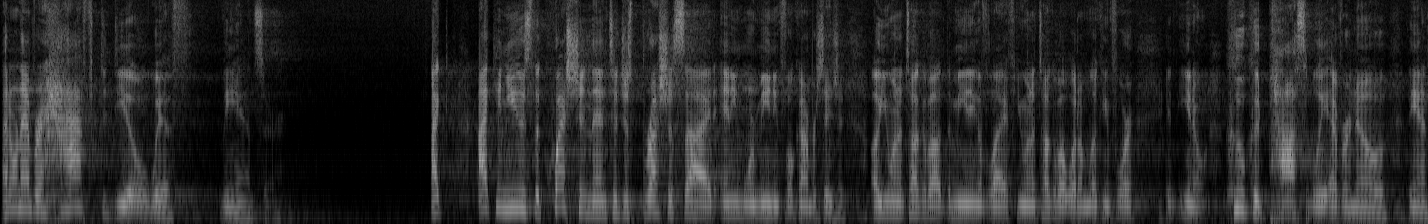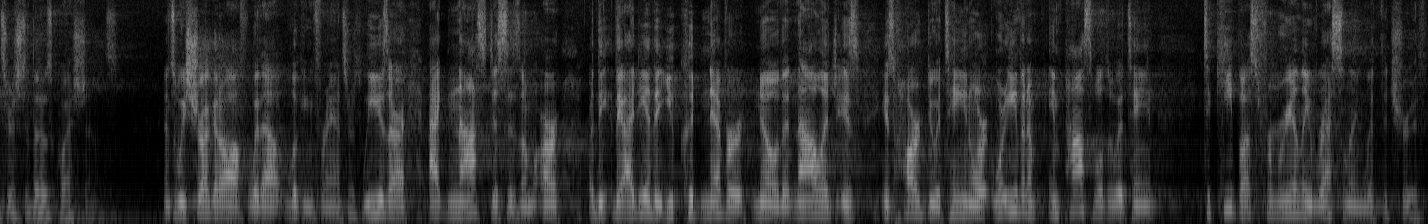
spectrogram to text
I don't ever have to deal with the answer. I, I can use the question then to just brush aside any more meaningful conversation. Oh, you want to talk about the meaning of life? You want to talk about what I'm looking for? It, you know, who could possibly ever know the answers to those questions? And so we shrug it off without looking for answers. We use our agnosticism, or, or the, the idea that you could never know, that knowledge is, is hard to attain or, or even um, impossible to attain, to keep us from really wrestling with the truth.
